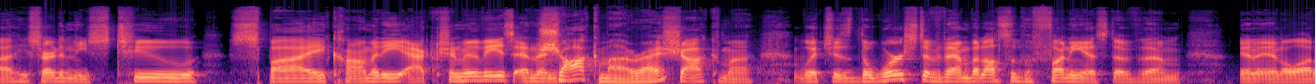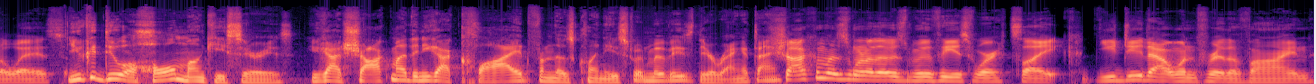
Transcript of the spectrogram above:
Uh, he starred in these two spy comedy action movies, and then Shakma, right? Shakma, which is the worst of them, but also the funniest of them in in a lot of ways. You could do a whole monkey series. You got Shakma, then you got Clyde from those Clint Eastwood movies, the orangutan. Shakma is one of those movies where it's like you do that one for the vine.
